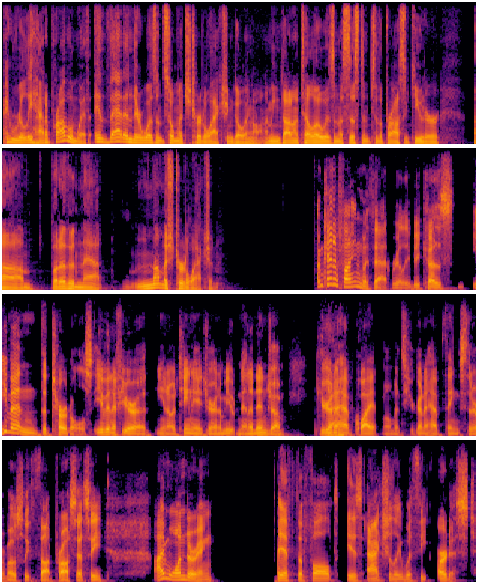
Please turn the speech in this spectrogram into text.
I really had a problem with. And that, and there wasn't so much turtle action going on. I mean, Donatello is an assistant to the prosecutor. Um, but other than that, not much turtle action. I'm kind of fine with that, really, because even the turtles, even if you're a you know a teenager and a mutant and a ninja, you're going to have quiet moments. You're going to have things that are mostly thought processy. I'm wondering if the fault is actually with the artist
